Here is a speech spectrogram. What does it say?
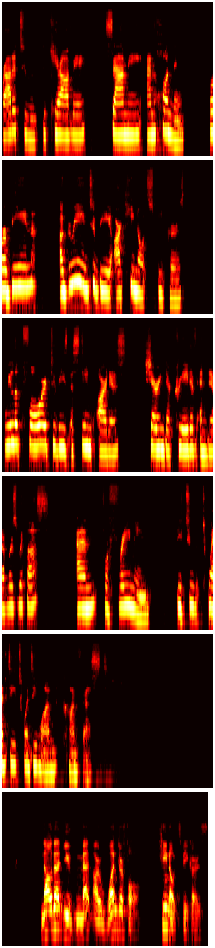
gratitude to Keawe, Sammy, and Hone for being agreeing to be our keynote speakers. We look forward to these esteemed artists sharing their creative endeavors with us and for framing the 2021 Confest. Now that you've met our wonderful keynote speakers,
